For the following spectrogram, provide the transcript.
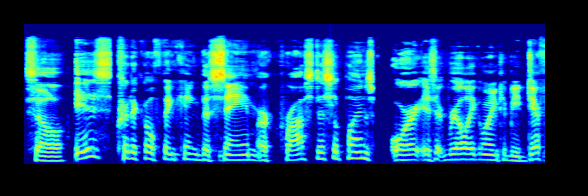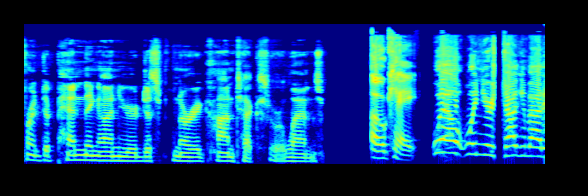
So, is critical thinking the same across disciplines, or is it really going to be different depending on your disciplinary context or lens? Okay. Well, when you're talking about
